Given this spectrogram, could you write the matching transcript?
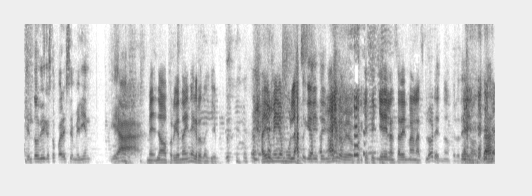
que el doc diga esto parece merienda. Ya. Me- no, porque no hay negros aquí. Hay un medio mulato que dice negro, pero porque se quiere lanzar el man las flores, no, pero de ahí, No, claro.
